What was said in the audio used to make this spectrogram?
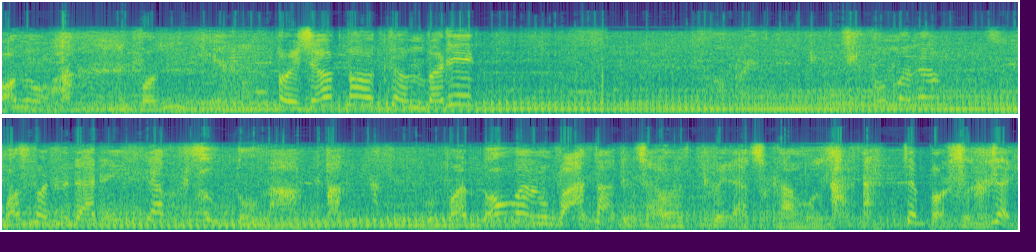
Ano ang punir? O, shout out ang balit. Hindi ko man lang. Mas madadari lang sa tumapak. Matungan ng bata sa Pilas Kahoy. Sa porsigan,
